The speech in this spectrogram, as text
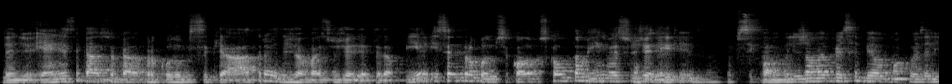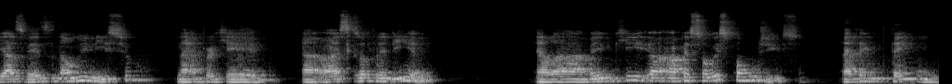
Entendi. E aí, nesse caso, se o cara procura o psiquiatra, ele já vai sugerir a terapia. E se ele procura o psicólogo, o psicólogo também vai sugerir. O psicólogo ele já vai perceber alguma coisa ali, às vezes não no início, né? Porque a, a esquizofrenia, ela meio que a, a pessoa esconde isso. Né? Tem, tem,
